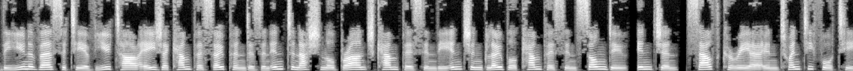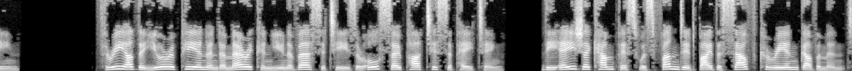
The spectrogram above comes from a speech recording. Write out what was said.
The University of Utah Asia campus opened as an international branch campus in the Incheon Global Campus in Songdo, Incheon, South Korea in 2014. Three other European and American universities are also participating. The Asia campus was funded by the South Korean government.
